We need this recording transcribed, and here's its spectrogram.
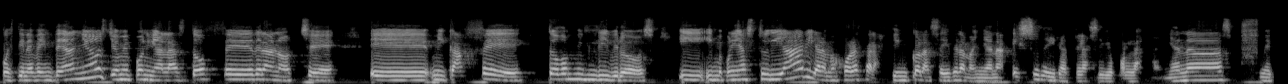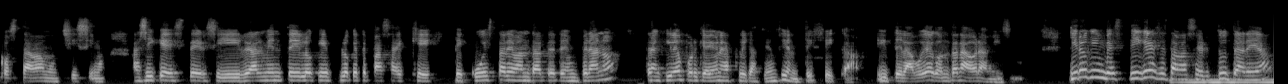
pues tienes 20 años, yo me ponía a las 12 de la noche eh, mi café, todos mis libros y, me ponía a estudiar y a lo mejor hasta las 5 o las 6 de la mañana. Eso de ir a clase yo por las mañanas me costaba muchísimo. Así que Esther, si realmente lo que, lo que te pasa es que te cuesta levantarte temprano, tranquila porque hay una explicación científica y te la voy a contar ahora mismo. Quiero que investigues, esta va a ser tu tarea,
